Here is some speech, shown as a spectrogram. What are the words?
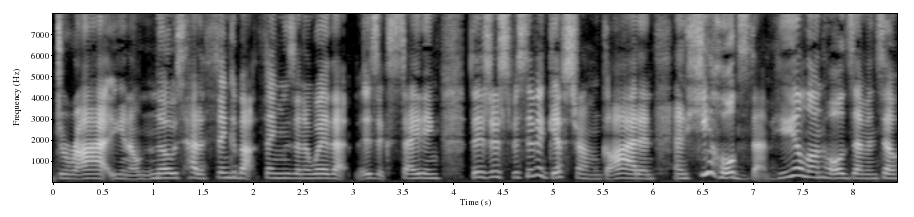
derive, you know, knows how to think about things in a way that is exciting. There's just specific gifts from God and and he holds them. He alone holds them. And so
